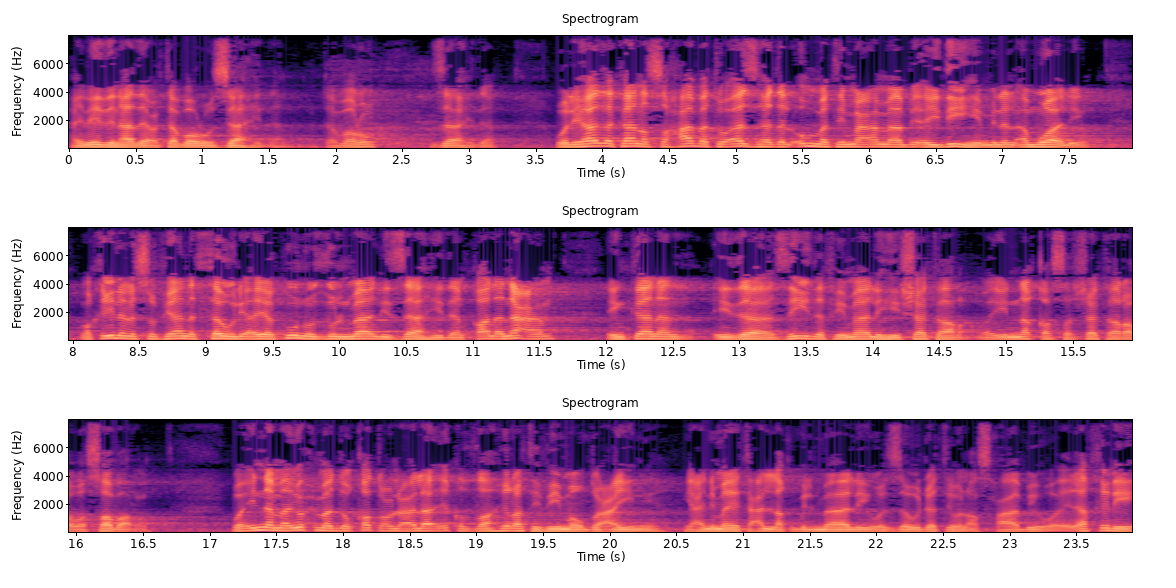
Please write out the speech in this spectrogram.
حينئذ هذا يعتبر زاهدا يعتبر زاهدا. ولهذا كان الصحابة أزهد الأمة مع ما بأيديهم من الأموال. وقيل لسفيان الثوري أيكون ذو المال زاهدا؟ قال نعم إن كان إذا زيد في ماله شكر وإن نقص شكر وصبر. وإنما يحمد قطع العلائق الظاهرة في موضعين يعني ما يتعلق بالمال والزوجة والأصحاب وإلى آخره.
